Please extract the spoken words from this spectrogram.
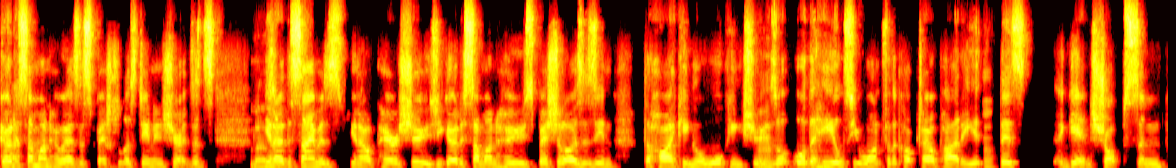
go to someone who has a specialist in insurance. It's Nice. you know the same as you know a pair of shoes. You go to someone who specializes in the hiking or walking shoes or, or the mm. heels you want for the cocktail party. Mm. There's again shops and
